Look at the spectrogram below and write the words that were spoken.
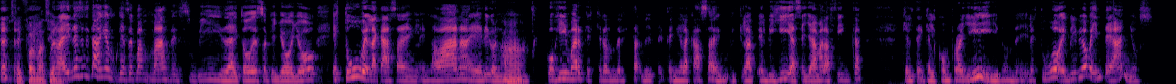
esa información. Bueno, ahí necesita alguien que sepa más de su vida y todo eso que yo. Yo estuve en la casa en, La Habana, eh, digo, en, Cojimar, que es que era donde él tenía la casa, en el Vigía se llama la finca que él, que él compró allí y donde él estuvo. Él vivió 20 años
